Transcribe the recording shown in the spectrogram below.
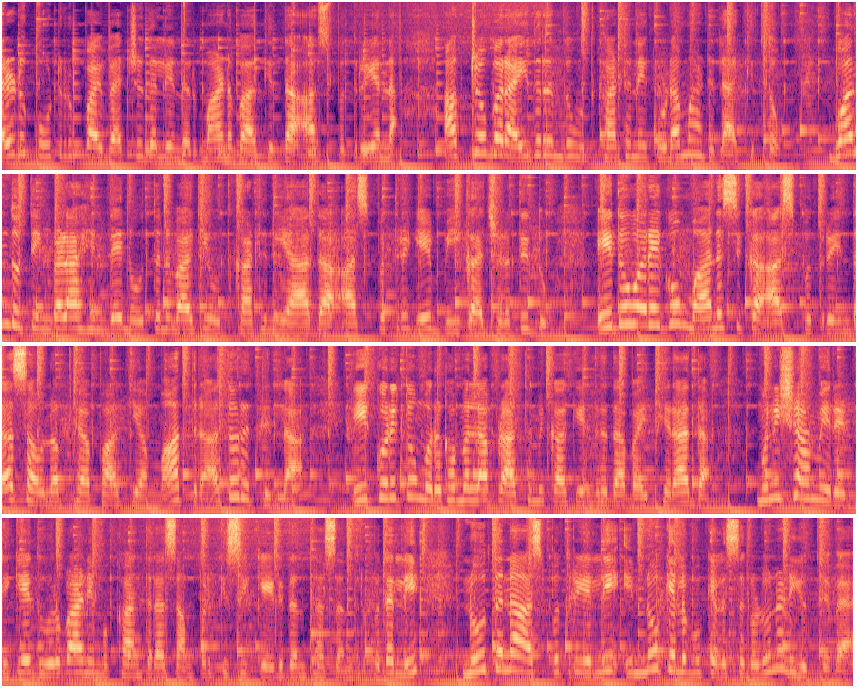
ಎರಡು ಕೋಟಿ ರೂಪಾಯಿ ವೆಚ್ಚದಲ್ಲಿ ನಿರ್ಮಾಣವಾಗಿದ್ದ ಆಸ್ಪತ್ರೆಯನ್ನ ಅಕ್ಟೋಬರ್ ಐದರಂದು ಉದ್ಘಾಟನೆ ಕೂಡ ಮಾಡಲಾಗಿತ್ತು. ಒಂದು ತಿಂಗಳ ಹಿಂದೆ ನೂತನವಾಗಿ ಉದ್ಘಾಟನೆಯಾದ ಆಸ್ಪತ್ರೆಗೆ ಬೀಗ ಜಡಿದಿದ್ದು, ಇದುವರೆಗೂ ಮಾನಸಿಕ ಆಸ್ಪತ್ರೆಯಿಂದ ಸೌಲಭ್ಯ ಭಾಗ್ಯ ಮಾತ್ರ ದೊರೆತಿಲ್ಲ. ಈ ಕುರಿತು ಮುರುಘಮಲ್ಲ ಪ್ರಾಥಮಿಕ ಕೇಂದ್ರದ ವೈದ್ಯರಾದ ಮುನಿಶಾಮಿ ರೆಡ್ಡಿಗೆ ದೂರವಾಣಿ ಮುಖಾಂತರ ಸಂಪರ್ಕಿಸಿ ಕೇಳಿದಂತಹ ಸಂದರ್ಭದಲ್ಲಿ ನೂತನ ಆಸ್ಪತ್ರೆಯಲ್ಲಿ ಇನ್ನೂ ಕೆಲವು ಕೆಲಸಗಳು ನಡೆಯುತ್ತಿವೆ.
